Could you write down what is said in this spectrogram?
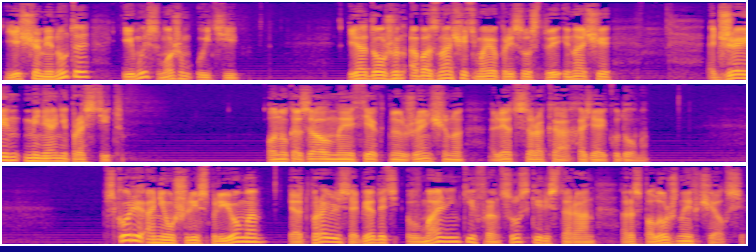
«Еще минута, и мы сможем уйти. Я должен обозначить мое присутствие, иначе Джейн меня не простит». Он указал на эффектную женщину лет сорока, хозяйку дома. Вскоре они ушли с приема и отправились обедать в маленький французский ресторан, расположенный в Челси.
